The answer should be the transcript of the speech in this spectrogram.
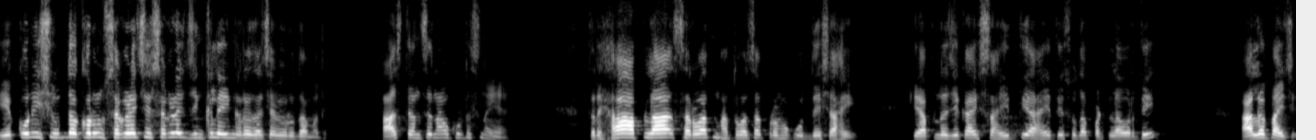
एकोणीस युद्ध करून सगळेचे सगळे जिंकले इंग्रजाच्या विरोधामध्ये. आज त्यांचं नाव कुठंच नाही आहे. तर हा आपला सर्वात महत्त्वाचा प्रमुख उद्देश आहे की आपलं जे काही साहित्य आहे ते सुद्धा पटलावरती आलं पाहिजे.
